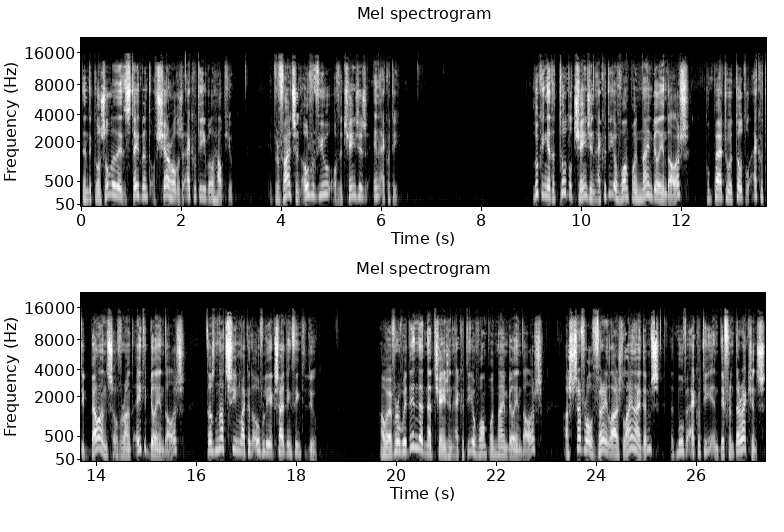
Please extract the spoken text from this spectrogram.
then the consolidated statement of shareholders' equity will help you. It provides an overview of the changes in equity. Looking at the total change in equity of $1.9 billion compared to a total equity balance of around $80 billion does not seem like an overly exciting thing to do. However, within that net change in equity of $1.9 billion are several very large line items that move equity in different directions.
